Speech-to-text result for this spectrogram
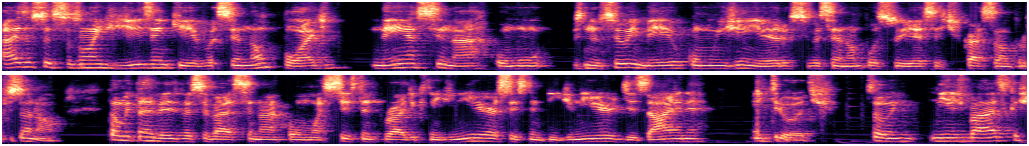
as associações dizem que você não pode nem assinar como no seu e-mail como engenheiro se você não possuir a certificação profissional. Então, muitas vezes você vai assinar como Assistant Project Engineer, Assistant Engineer, Designer, entre outros. São, em linhas básicas,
